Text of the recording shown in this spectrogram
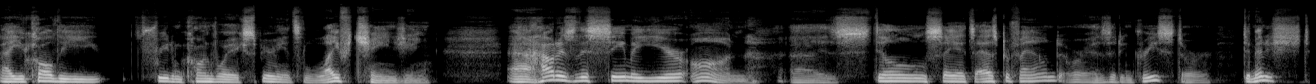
Uh, you called the Freedom Convoy experience life changing. Uh, how does this seem a year on? Uh, still say it's as profound, or has it increased or diminished?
